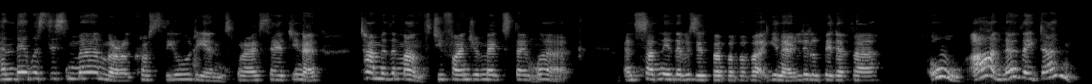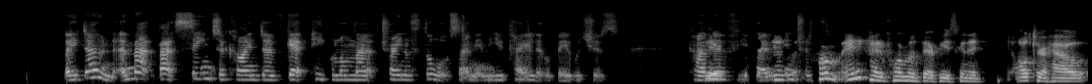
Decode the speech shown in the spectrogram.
and there was this murmur across the audience where I said, you know, time of the month, do you find your meds don't work? And suddenly there was a you know little bit of a oh, ah, no, they don't. They don't. And that that seemed to kind of get people on that train of thought, certainly in the UK a little bit, which is kind of you know interesting. Any kind of hormone therapy is going to alter how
